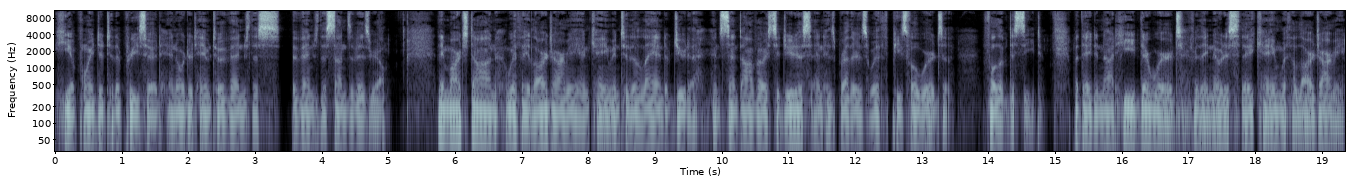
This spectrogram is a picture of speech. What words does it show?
he appointed to the priesthood, and ordered him to avenge the, avenge the sons of Israel. They marched on with a large army and came into the land of Judah, and sent envoys to Judas and his brothers with peaceful words of full of deceit. But they did not heed their words, for they noticed they came with a large army.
